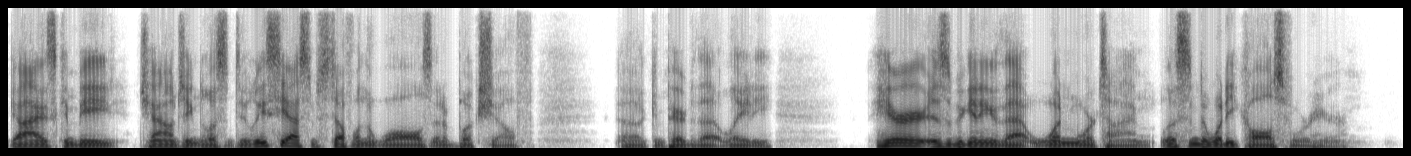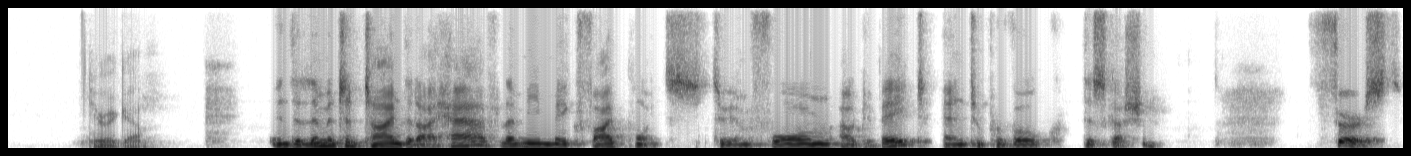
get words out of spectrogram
guys can be challenging to listen to. At least he has some stuff on the walls and a bookshelf uh, compared to that lady. Here is the beginning of that one more time. Listen to what he calls for here. Here we go. In the limited time that I have, let me make five points to inform our debate and to provoke discussion. First,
